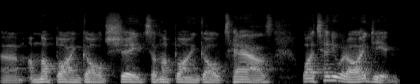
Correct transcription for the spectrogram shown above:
Um, I'm not buying gold sheets. I'm not buying gold towels. Well, I tell you what I did.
